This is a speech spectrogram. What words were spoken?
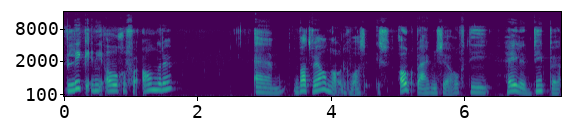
blikken in die ogen veranderen. En wat wel nodig was, is ook bij mezelf die hele diepe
